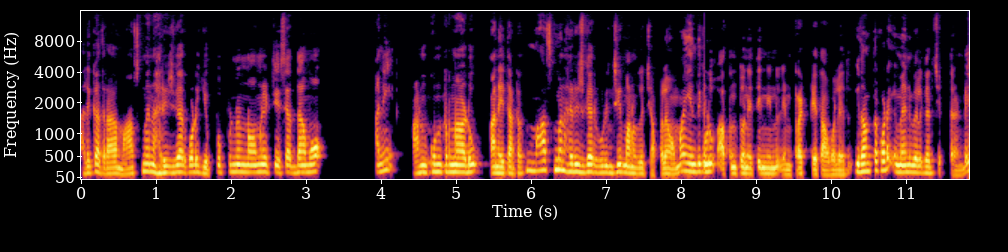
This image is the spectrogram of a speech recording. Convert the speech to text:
అది కదరా మాస్క్ మ్యాన్ హరీష్ గారు కూడా ఎప్పుడు నన్ను నామినేట్ చేసేద్దామో అని అనుకుంటున్నాడు అని అయితే అంటారు. మాస్క్మెన్ హరీష్ గారి గురించి మనకు చెప్పలేమమ్మా. ఎందుకు అతనితోనైతే నేను ఇంటరాక్ట్ అయితే అవ్వలేదు. ఇదంతా కూడా ఇమాన్యువల్ గారు చెప్తారండి.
